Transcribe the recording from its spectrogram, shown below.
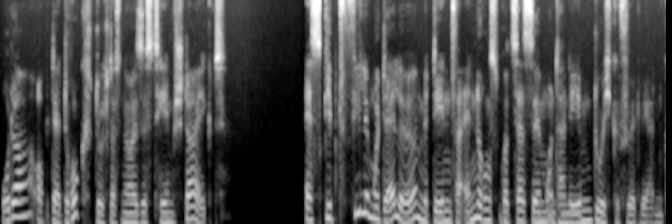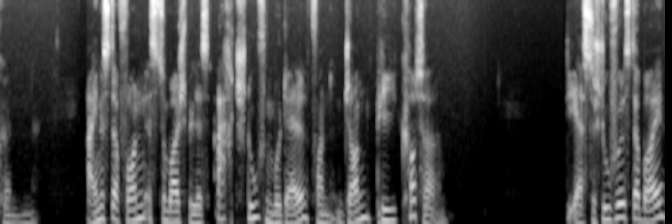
oder ob der Druck durch das neue System steigt. Es gibt viele Modelle, mit denen Veränderungsprozesse im Unternehmen durchgeführt werden können. Eines davon ist zum Beispiel das Acht-Stufen-Modell von John P. Cotter. Die erste Stufe ist dabei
